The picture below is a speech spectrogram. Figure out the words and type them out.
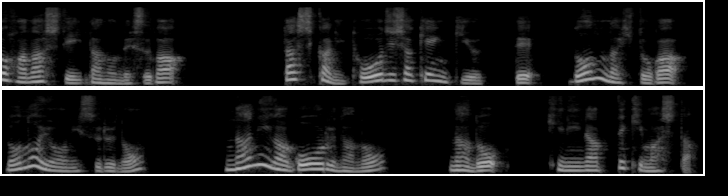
と話していたのですが、確かに当事者研究ってどんな人がどのようにするの？何がゴールなの？など気になってきました。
